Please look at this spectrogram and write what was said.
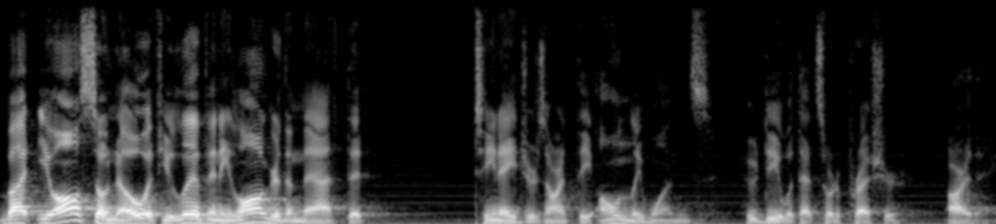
But you also know, if you live any longer than that, that teenagers aren't the only ones who deal with that sort of pressure, are they?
